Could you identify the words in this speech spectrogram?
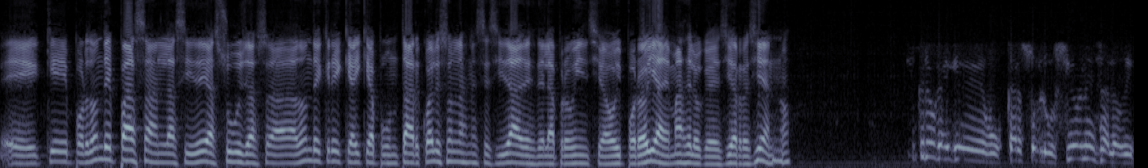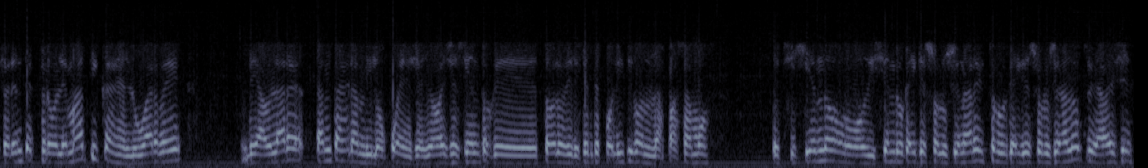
eh, que, ¿por dónde pasan las ideas suyas? ¿A dónde cree que hay que apuntar? ¿Cuáles son las necesidades de la provincia hoy por hoy, además de lo que decía recién, no? Yo creo que hay que buscar soluciones a las diferentes problemáticas en lugar de, de hablar tanta grandilocuencia. Yo a veces siento que todos los dirigentes políticos nos las pasamos exigiendo o diciendo que hay que solucionar esto, que hay que solucionar lo otro, y a veces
